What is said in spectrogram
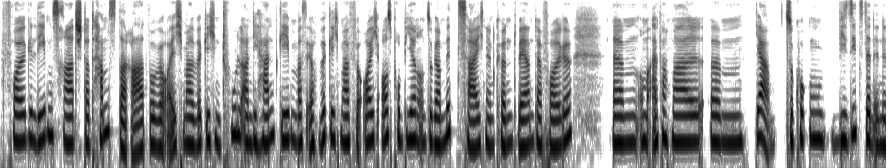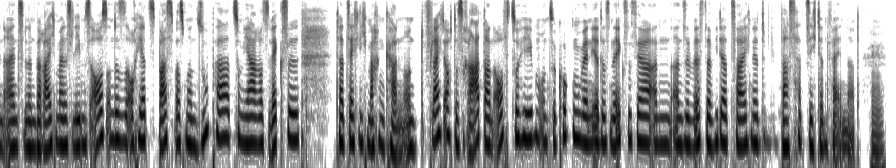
Folge Lebensrad statt Hamsterrad, wo wir euch mal wirklich ein Tool an die Hand geben, was ihr auch wirklich mal für euch ausprobieren und sogar mitzeichnen könnt während der Folge ähm, um einfach mal ähm, ja zu gucken, wie sieht's denn in den einzelnen Bereichen meines Lebens aus. Und das ist auch jetzt was, was man super zum Jahreswechsel tatsächlich machen kann. Und vielleicht auch das Rad dann aufzuheben und zu gucken, wenn ihr das nächstes Jahr an, an Silvester wieder zeichnet, was hat sich denn verändert. Hm.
